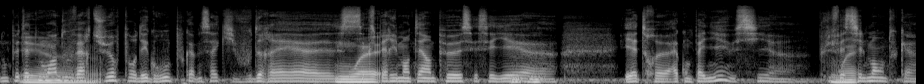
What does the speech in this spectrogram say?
Donc peut-être moins d'ouverture pour des groupes comme ça qui voudraient ouais. s'expérimenter un peu, s'essayer mm -hmm. et être accompagnés aussi, plus ouais. facilement en tout cas.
